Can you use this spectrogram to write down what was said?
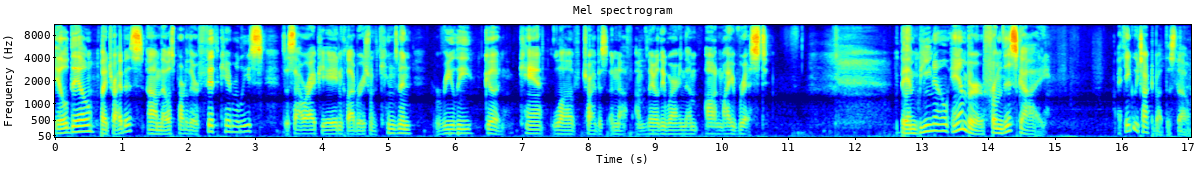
Illdale by Tribus. Um, that was part of their fifth cam release. It's a sour IPA in collaboration with Kinsmen. Really good. Can't love Tribus enough. I'm literally wearing them on my wrist. Bambino Amber from this guy. I think we talked about this though.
